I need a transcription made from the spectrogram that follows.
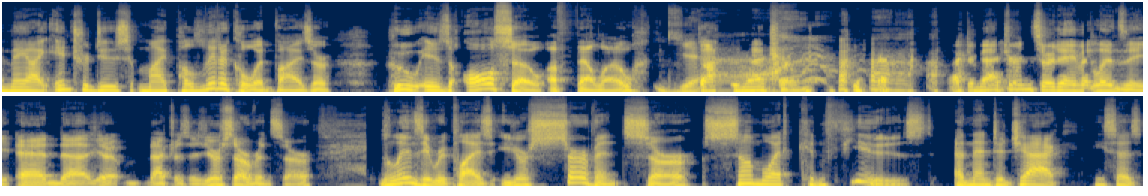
May I introduce my political advisor, who is also a fellow, yeah. Dr. Maturin. Dr. Maturin, Sir David Lindsay. And, uh, you know, Maturin says, Your servant, sir. Lindsay replies, Your servant, sir, somewhat confused. And then to Jack, he says,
